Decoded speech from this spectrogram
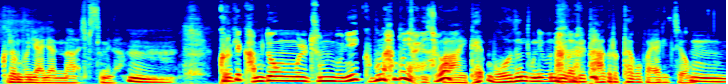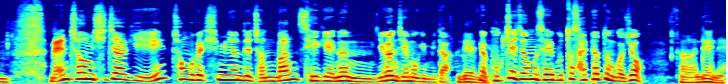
그런 분이 아니었나 싶습니다. 음, 그렇게 감동을 준 분이 그분 한 분이 아니죠. 아, 이 대- 모든 독립운동가들이 다 그렇다고 봐야겠죠. 음, 맨 처음 시작이 1910년대 전반 세계는 이런 제목입니다. 네, 그러니까 국제 정세부터 살폈던 거죠. 아, 네네.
